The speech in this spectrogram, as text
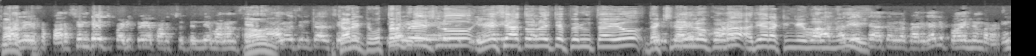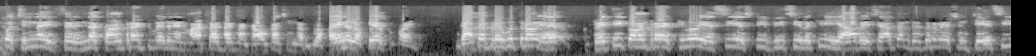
మన. యొక్క పర్సంటేజ్ పడిపోయే పరిస్థితి ఉంది. మనం ఆలోచించాల్సి కరెక్ట్ ఉత్తరప్రదేశ్లో ఏ శాతంలో అయితే పెరుగుతాయో దక్షిణాదిలో కూడా అదే రకంగా ఇవ్వాలన్నది శాతంలో పెరగాలి. Point number. ఇంకో చిన్న సార్ ఇందా కాంట్రాక్ట్ మీద నేను మాట్లాడడానికి నాకు అవకాశం దొరకలేదు. ఫైనల్ ఒకే ఒక పాయింట్ గత ప్రభుత్వం ప్రతి కాంట్రాక్ట్లో ఎస్సీ ఎస్టీ బీసీలకి యాభై శాతం రిజర్వేషన్ చేసి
